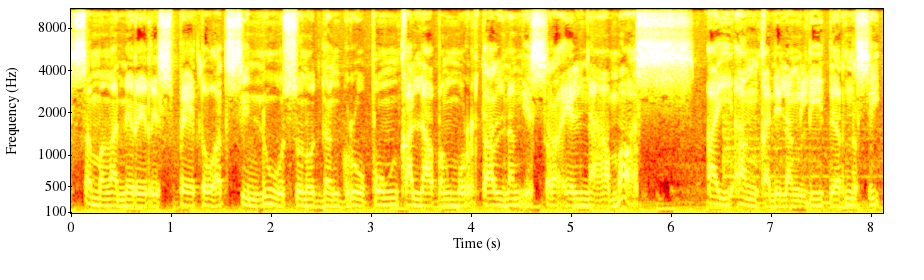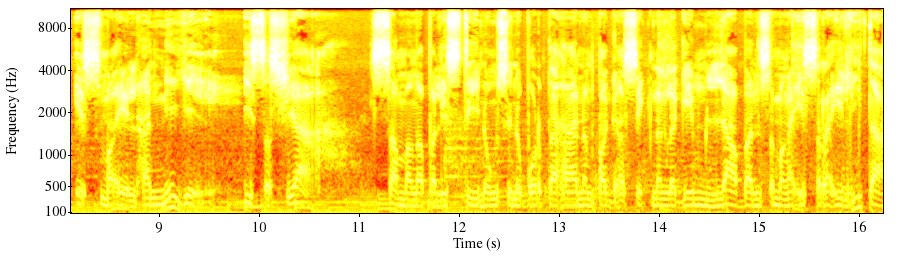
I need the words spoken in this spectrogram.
sa mga nirerespeto at sinusunod ng grupong kalabang mortal ng Israel na Hamas ay ang kanilang leader na si Ismail Haniyeh. Isa siya sa mga Palestinong sinuportahan ng paghasik ng lagim laban sa mga Israelita.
